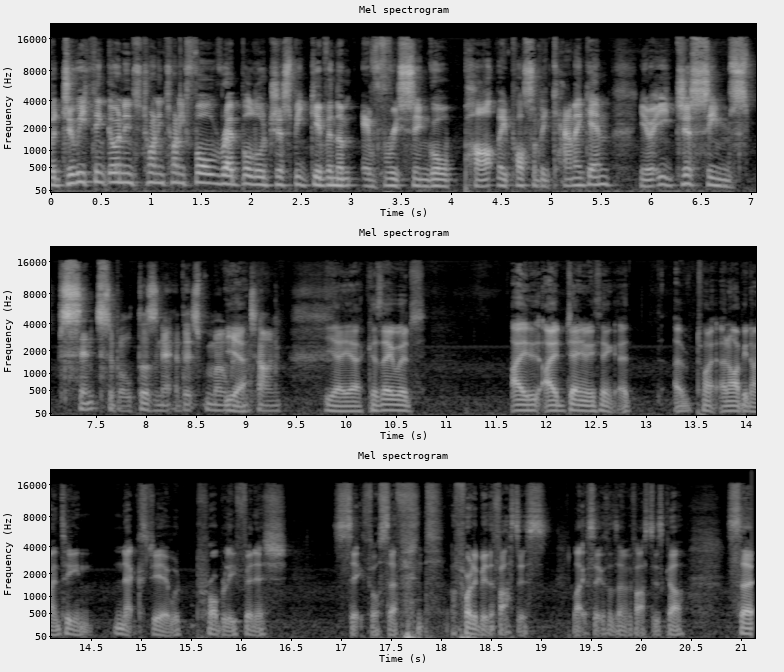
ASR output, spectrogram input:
But do we think going into 2024, Red Bull will just be giving them every single part they possibly can again? You know, it just seems sensible, doesn't it, at this moment Yeah. in time? Yeah, yeah, because they would. I I genuinely think a, a, an RB19 next year would probably finish sixth or seventh. Or probably be the fastest, like sixth or seventh fastest car. So,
